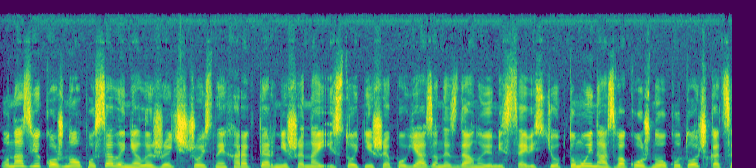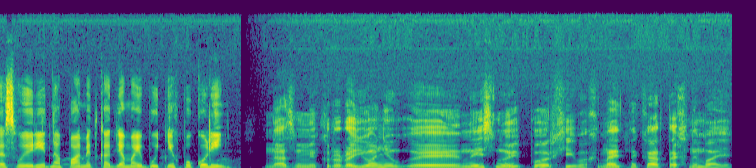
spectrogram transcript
У назві кожного поселення лежить щось найхарактерніше, найістотніше пов'язане з даною місцевістю. Тому й назва кожного куточка це своєрідна пам'ятка для майбутніх поколінь. Назви мікрорайонів е, не існують по архівах, навіть на картах немає.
